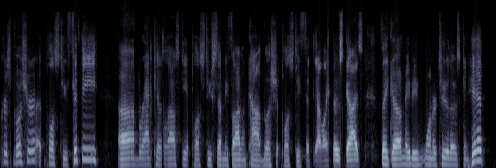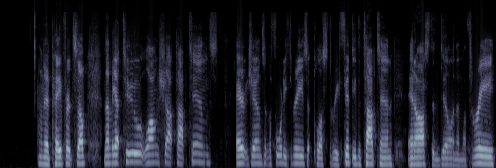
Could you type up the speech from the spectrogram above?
Chris Buescher at plus 250. Uh, Brad Keselowski at plus 275 and Kyle Busch at plus 250. I like those guys. think uh, maybe one or two of those can hit and it pay for itself. And then I got two long shot top 10s. Erik Jones in the 43s at plus 350 the top 10, and Austin Dillon in the three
